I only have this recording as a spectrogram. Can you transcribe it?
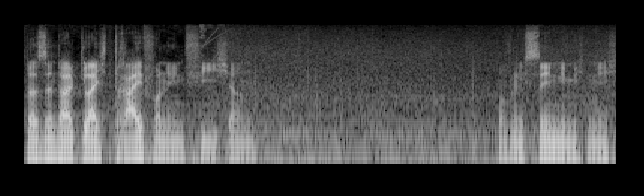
Da sind halt gleich drei von den Viechern. Hoffentlich sehen die mich nicht.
